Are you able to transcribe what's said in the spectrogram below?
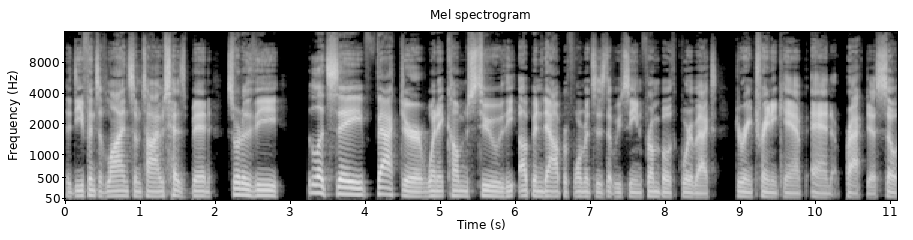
the defensive line sometimes has been sort of the let's say factor when it comes to the up and down performances that we've seen from both quarterbacks during training camp and practice. So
